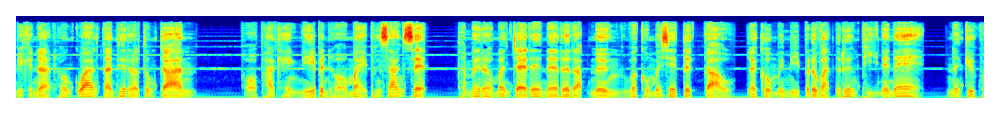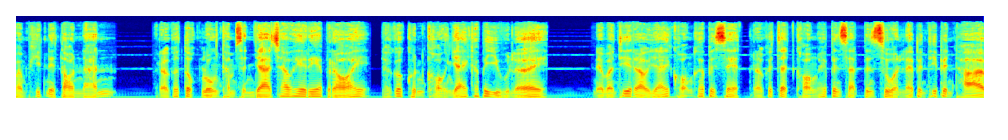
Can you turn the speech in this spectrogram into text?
มีขนาดห้องกว้างตามที่เราต้องการ หอพักแห่งนี้เป็นหอใหม่เพิ่งสร้างเสร็จทำให้เรามั่นใจได้ในระดับหนึ่งว่าคงไม่ใช่ตึกเก่า และคงไม่มีประวัติเรื่องผีแน่ๆ นั่นคือความคิดในตอนนั้น เราก็ตกลงทำสัญญาเช่าให้เรียบร้อย แล้วก็ขนของย้ายเข้าไปอยู่เลย ในวันที่เราย้ายของเข้าไปเสร็จ เราก็จัดของให้เป็นสัดเป็นส่วนและเป็นที่เป็นทาง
